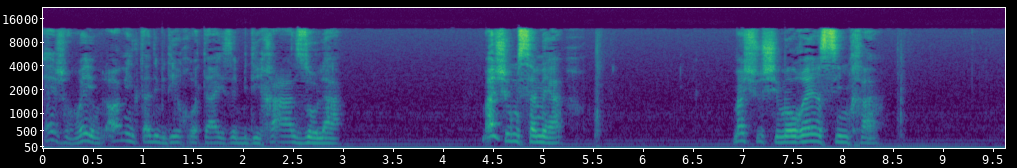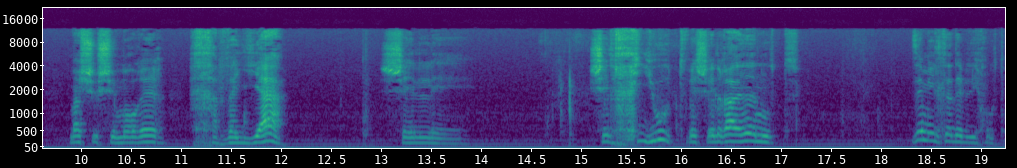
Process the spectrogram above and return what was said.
יש אומרים, לא מילתא דבדיחותא, איזה בדיחה זולה. משהו משמח, משהו שמעורר שמחה. משהו שמעורר חוויה של, אה, של חיות ושל רעננות. זה מילתא דבדיחותא.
